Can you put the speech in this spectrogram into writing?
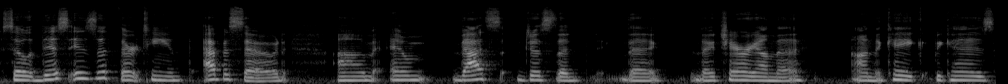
So, this is the 13th episode, um, and that's just the the the cherry on the on the cake because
